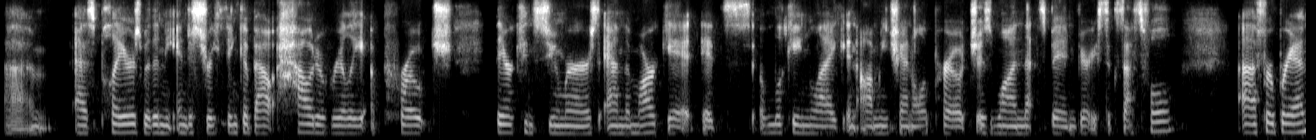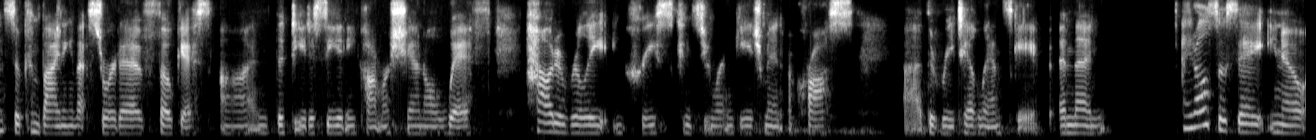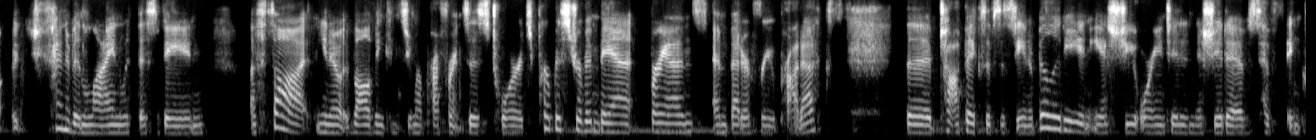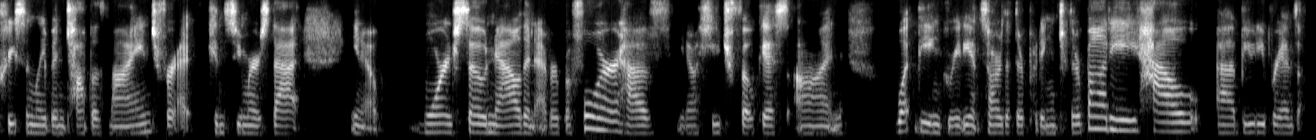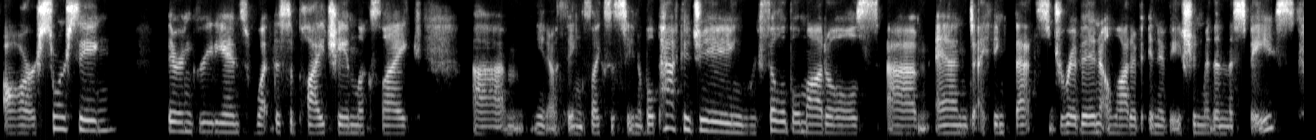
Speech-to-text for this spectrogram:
um, as players within the industry think about how to really approach their consumers and the market it's looking like an omni-channel approach is one that's been very successful uh, for brands. So combining that sort of focus on the D2C and e-commerce channel with how to really increase consumer engagement across uh, the retail landscape. And then I'd also say, you know, kind of in line with this vein of thought, you know, evolving consumer preferences towards purpose driven brands and better for you products the topics of sustainability and ESG oriented initiatives have increasingly been top of mind for consumers that, you know, more so now than ever before have, you know, huge focus on what the ingredients are that they're putting into their body, how uh, beauty brands are sourcing their ingredients, what the supply chain looks like, um, you know things like sustainable packaging refillable models um, and i think that's driven a lot of innovation within the space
